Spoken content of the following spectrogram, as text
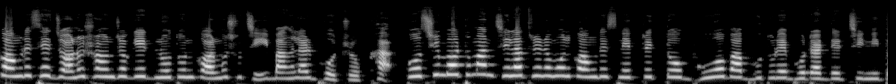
কংগ্রেসের জনসংযোগের নতুন কর্মসূচি বাংলার ভোট রক্ষা। পশ্চিম বর্ধমান জেলা তৃণমূল কংগ্রেস নেতৃত্ব ভুয়ো বা ভুতুরে ভোটারদের চিহ্নিত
